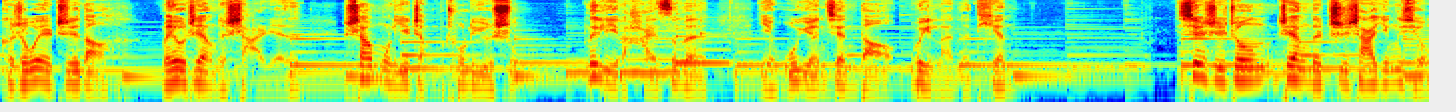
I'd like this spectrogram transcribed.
可是我也知道，没有这样的傻人，沙漠里长不出绿树，那里的孩子们也无缘见到蔚蓝的天。现实中，这样的治沙英雄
